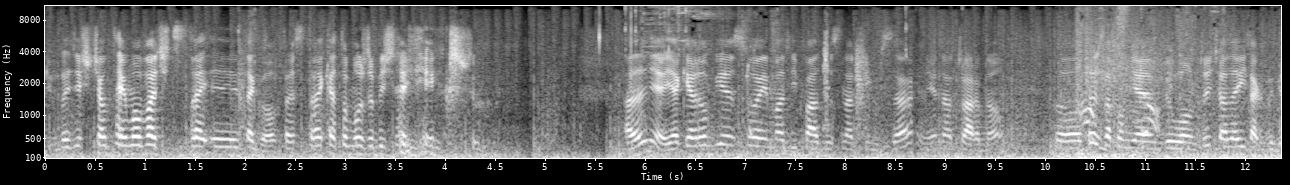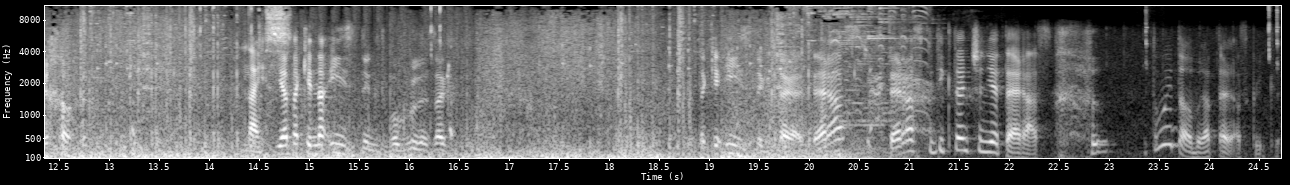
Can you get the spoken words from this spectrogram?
jak będziesz chciał tajmować y, tego First Strike'a to może być największy. Ale nie, jak ja robiłem swoje Madipadus na Chimsach, nie, na czarno, to też zapomniałem wyłączyć, ale i tak wygrałem. Nice. Ja takie na instynkt w ogóle tak. Takie instynkt teraz. Teraz? Teraz kliknąć czy nie teraz? To mówię dobra, teraz kliknę.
